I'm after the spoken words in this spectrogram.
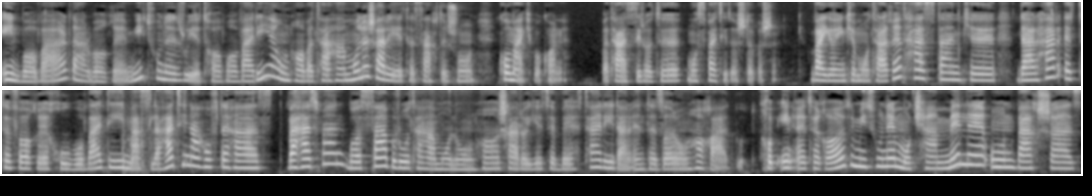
این باور در واقع می‌تونه روی تاباوری اونها و تحمل شرایط سختشون کمک بکنه و تاثیرات مثبتی داشته باشه. و یا اینکه معتقد هستند که در هر اتفاق خوب و بدی مسلحتی نهفته هست و حتما با صبر و تحمل اونها شرایط بهتری در انتظار اونها خواهد بود. خب این اعتقاد می‌تونه مکمل اون بخش از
